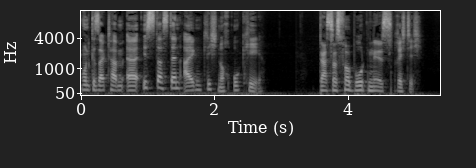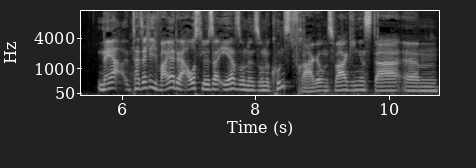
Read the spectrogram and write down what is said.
und gesagt haben, äh, ist das denn eigentlich noch okay? Dass das verboten ist. Richtig. Naja, tatsächlich war ja der Auslöser eher so eine, so eine Kunstfrage. Und zwar ging es da ähm,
